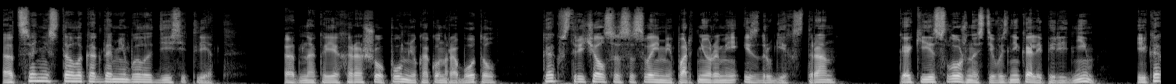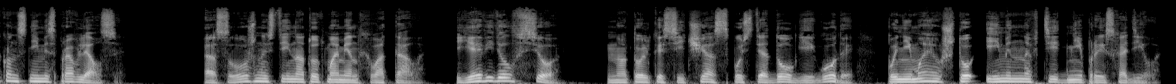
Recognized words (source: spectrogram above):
Отца не стало, когда мне было 10 лет. Однако я хорошо помню, как он работал, как встречался со своими партнерами из других стран, какие сложности возникали перед ним и как он с ними справлялся. А сложностей на тот момент хватало. Я видел все, но только сейчас, спустя долгие годы, понимаю, что именно в те дни происходило.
